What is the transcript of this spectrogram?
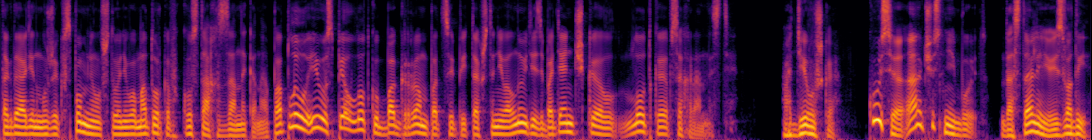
тогда один мужик вспомнил, что у него моторка в кустах заныкана. Поплыл и успел лодку багром подцепить. Так что не волнуйтесь, батянчика, лодка в сохранности. А девушка? Куся, а что с ней будет? Достали ее из воды.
